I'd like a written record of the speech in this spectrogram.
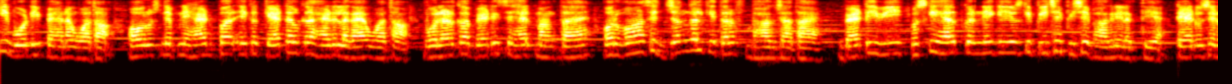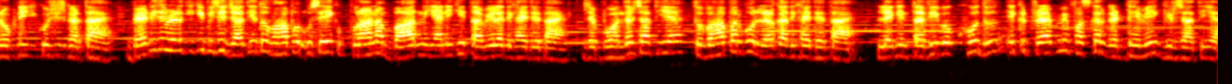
की बॉडी पहना हुआ था और उसने अपने हेड पर एक कैटल हेड लगाया हुआ था। वो लड़का बेटी से हेल्प माँगता है और वहाँ से जंगल की तरफ़ भाग जाता है। बेटी भी उसकी हेल्प करने के लिए उसके पीछे पीछे भागने लगती है। टेड उसे रोकने की कोशिश करता है। बेटी जब लड़की के पीछे जाती है तो वहाँ पर उसे एक पुराना बार यानी कि तबेला दिखाई देता है। जब वो अंदर जाती है तो वहाँ पर वो लड़का दिखाई देता है। लेकिन तभी वो खुद एक ट्रैप में फंसकर गड्ढे में गिर जाती है।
